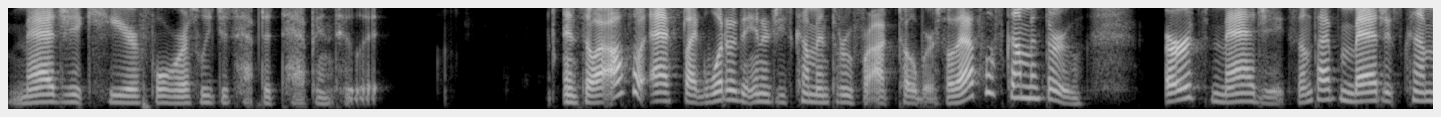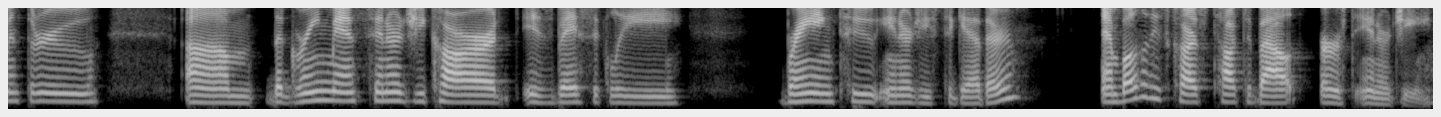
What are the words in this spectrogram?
magic here for us. We just have to tap into it. And so I also asked, like, what are the energies coming through for October? So that's what's coming through. Earth magic, some type of magic's coming through. Um, the Green Man Synergy card is basically bringing two energies together. And both of these cards talked about Earth energy,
